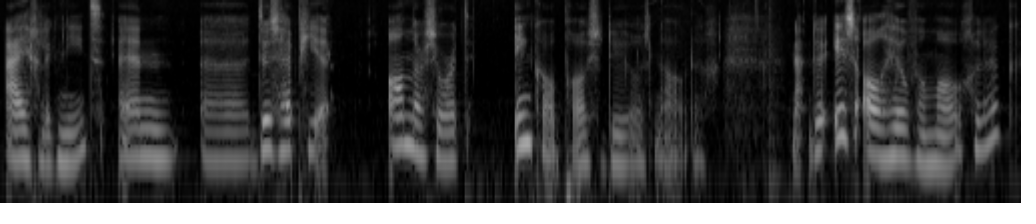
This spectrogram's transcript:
eigenlijk niet. En uh, dus heb je ander soort inkoopprocedures nodig. Nou, er is al heel veel mogelijk.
